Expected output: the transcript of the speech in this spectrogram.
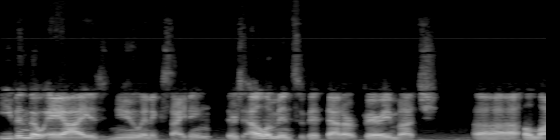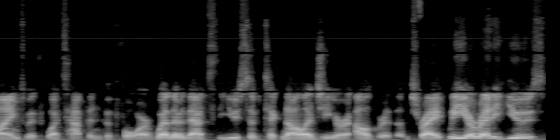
even though AI is new and exciting, there's elements of it that are very much uh, aligned with what's happened before, whether that's the use of technology or algorithms, right? We already use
